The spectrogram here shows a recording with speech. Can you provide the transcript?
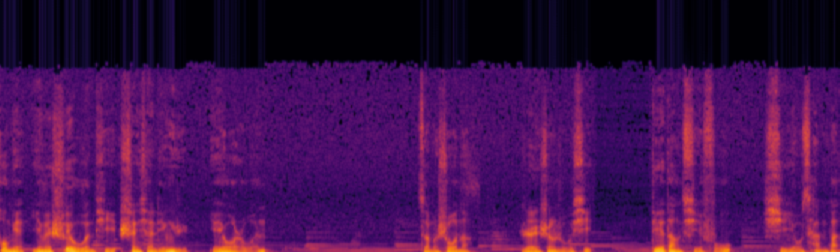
后面因为税务问题身陷囹圄也有耳闻。怎么说呢？人生如戏，跌宕起伏，喜忧参半。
